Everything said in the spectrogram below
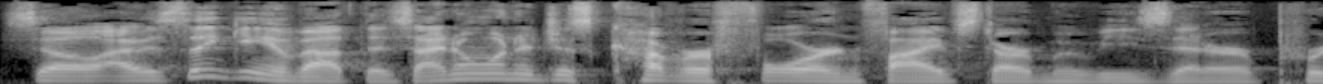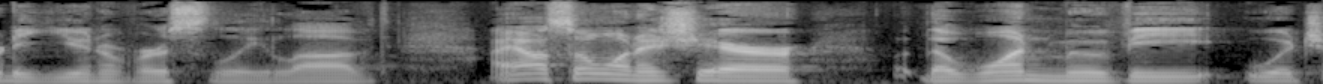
So I was thinking about this. I don't want to just cover four and five star movies that are pretty universally loved. I also want to share the one movie which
